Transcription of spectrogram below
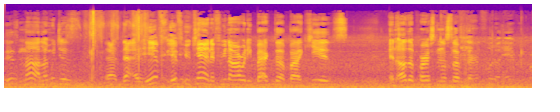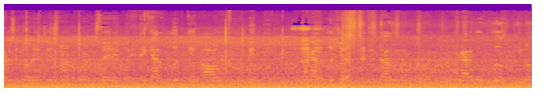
It's not let me just that, that if if you can if you're not already backed up by kids and other personal stuff that For the average person though, that's just trying to work and save their money, they gotta look at all of the big things. I gotta look at a hundred thousand dollar car. I gotta go look, you know,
